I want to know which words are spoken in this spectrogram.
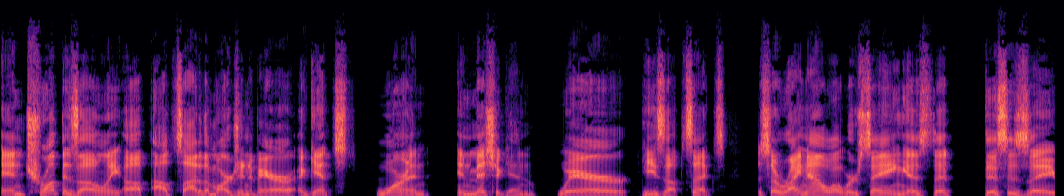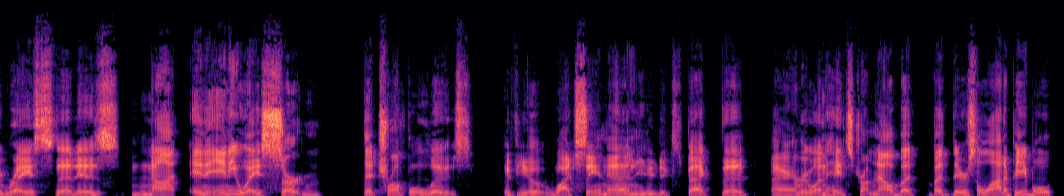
And Trump is only up outside of the margin of error against Warren in Michigan, where he's up six. So right now, what we're saying is that this is a race that is not in any way certain that Trump will lose. If you watch CNN, you'd expect that uh, everyone hates Trump now, but but there's a lot of people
